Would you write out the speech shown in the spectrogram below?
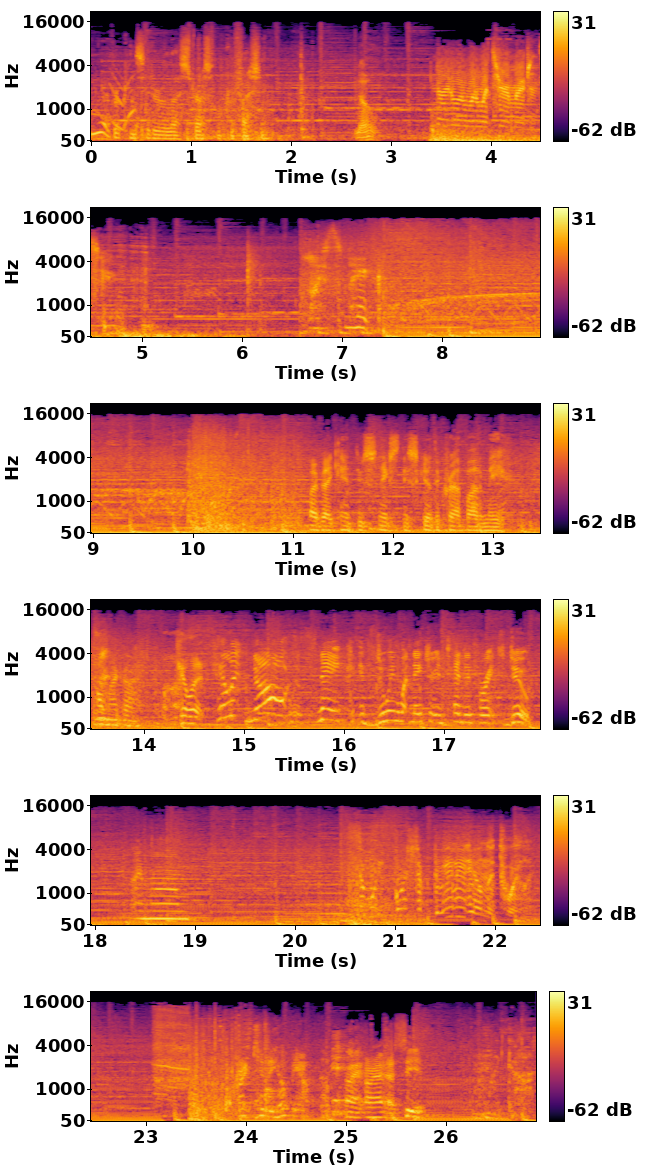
you ever consider a less stressful profession? No. 911, what's your emergency? My snake. Maybe I can't do snakes. They scare the crap out of me. Oh my god. Kill it. Kill it? No, the snake is doing what nature intended for it to do. Hi, Mom. Somebody flushed a baby down the toilet. All right, Jimmy, help me out. All right, all right, I see it. Oh my god.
